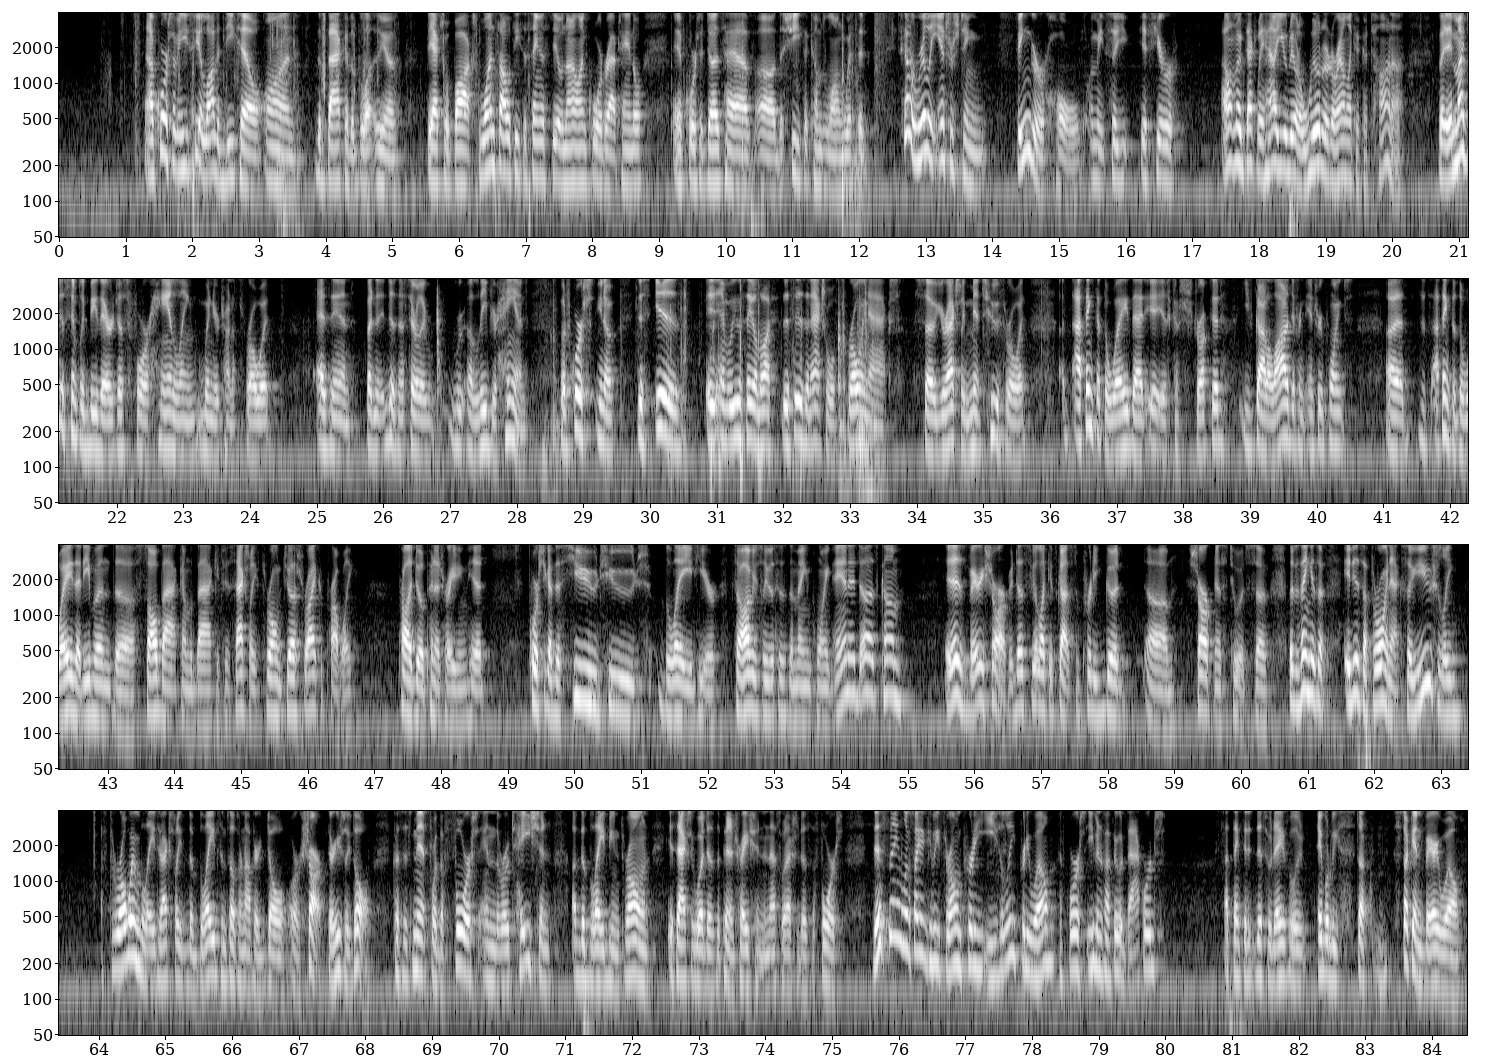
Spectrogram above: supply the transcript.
Now of course, I mean you see a lot of detail on the back of the you know the actual box. One solid piece of stainless steel nylon cord wrapped handle and of course it does have uh, the sheath that comes along with it. It's got a really interesting finger hole. I mean so you, if you're I don't know exactly how you'd be able to wield it around like a katana but it might just simply be there just for handling when you're trying to throw it, as in, but it doesn't necessarily uh, leave your hand. But of course, you know, this is, and we even say it on the box, this is an actual throwing axe. So you're actually meant to throw it. I think that the way that it is constructed, you've got a lot of different entry points. Uh, I think that the way that even the sawback on the back, if it's actually thrown just right, could probably probably do a penetrating hit. Of course, you got this huge, huge blade here. So obviously this is the main point, and it does come, it is very sharp. It does feel like it's got some pretty good um, sharpness to it. So, But the thing is, a, it is a throwing axe. So usually throwing blades, actually the blades themselves are not very dull or sharp. They're usually dull because it's meant for the force and the rotation of the blade being thrown is actually what does the penetration, and that's what actually does the force. This thing looks like it could be thrown pretty easily, pretty well. Of course, even if I threw it backwards, I think that this would able able to be stuck stuck in very well.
